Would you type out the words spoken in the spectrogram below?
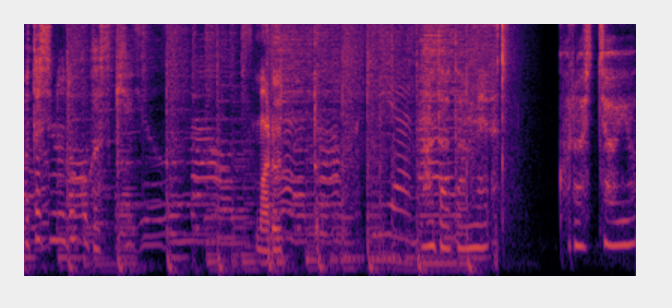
私のどこが好き？まるっと。まだダメ。殺しちゃうよ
